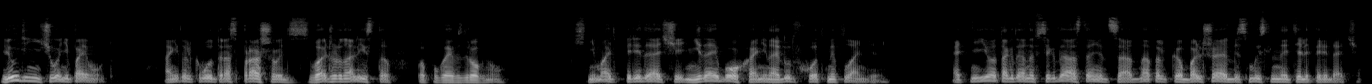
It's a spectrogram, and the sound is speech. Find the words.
Люди ничего не поймут. Они только будут расспрашивать, звать журналистов, попугай вздрогнул. Снимать передачи, не дай бог, они найдут вход в Мифландию. От нее тогда навсегда останется одна только большая бессмысленная телепередача.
